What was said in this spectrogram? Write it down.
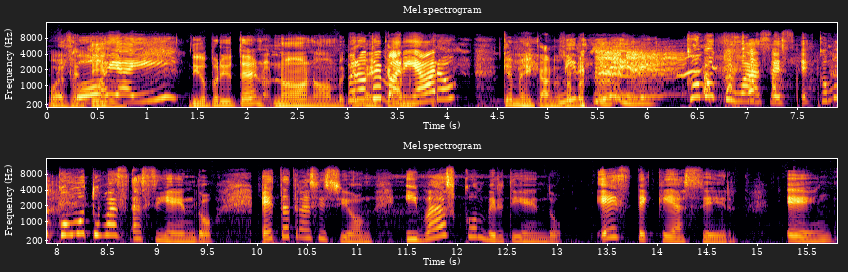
o efectivo. Coge ahí. Digo, pero ¿y usted no? No, no, hombre. ¿qué Pero te marearon. ¿Qué mexicano Mira, ¿cómo tú haces, eh, cómo, cómo tú vas haciendo esta transición y vas convirtiendo este quehacer en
